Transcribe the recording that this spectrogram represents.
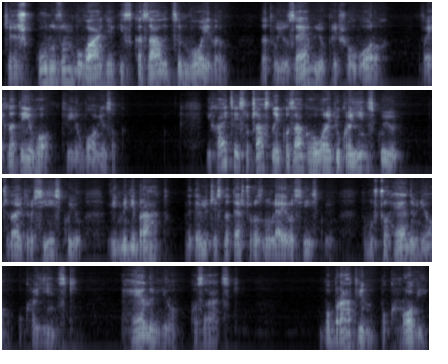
через шкуру зомбування і сказали цим воїнам, на твою землю прийшов ворог, вигнати його твій обов'язок. І хай цей сучасний козак говорить українською чи навіть російською, він мені брат, не дивлячись на те, що розмовляє російською, тому що гени в нього українські, гени в нього козацькі. Бо брат він по крові,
